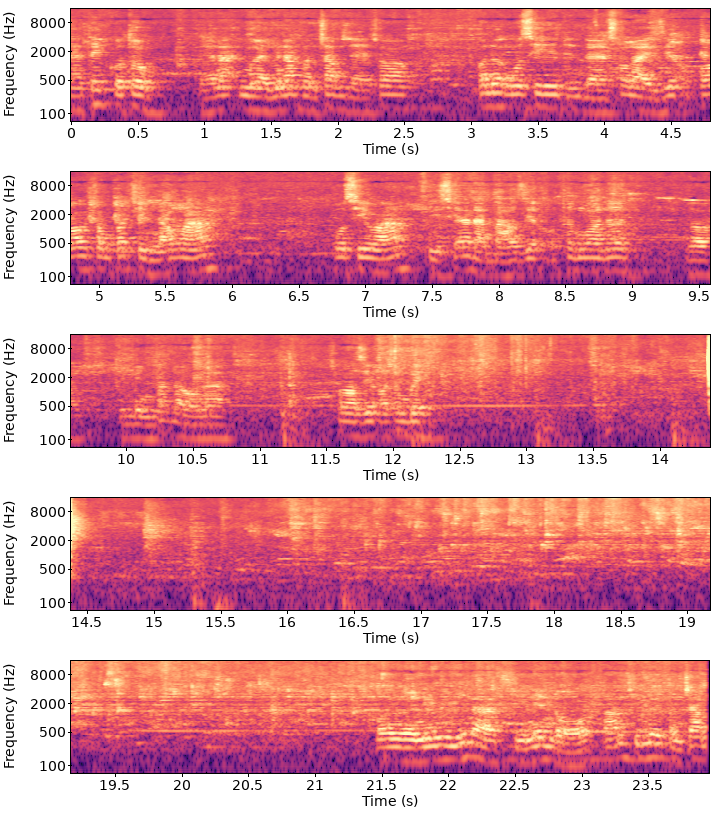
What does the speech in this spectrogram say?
thể tích của thùng để lại 10 15 phần trăm để cho có lượng oxy để sau này rượu có trong quá trình lão hóa, oxy hóa thì sẽ đảm bảo rượu thơm ngon hơn. Rồi, thì mình bắt đầu là cho rượu vào trong bình. Mọi người lưu ý là chỉ nên đổ 8 90 phần trăm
